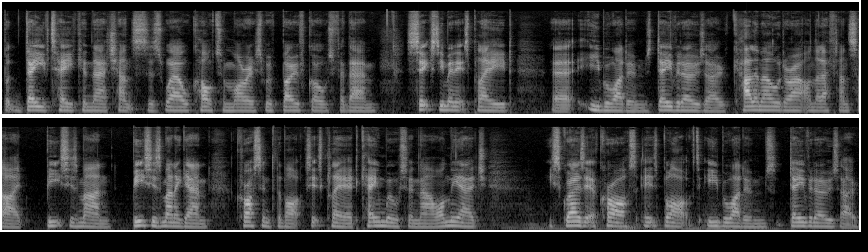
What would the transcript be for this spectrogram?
but they've taken their chances as well. Carlton Morris with both goals for them. 60 minutes played. Uh, Ebou Adams, David Ozoh, Callum Elder out on the left hand side, beats his man, beats his man again, cross into the box, it's cleared. Kane Wilson now on the edge, he squares it across. It's blocked. Ebou Adams, David Ozoh.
